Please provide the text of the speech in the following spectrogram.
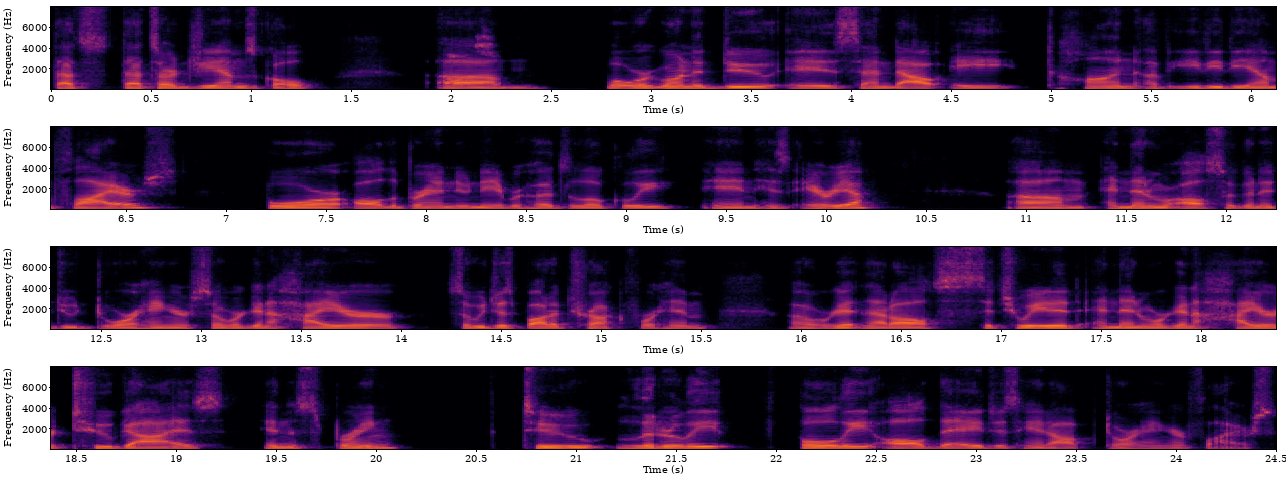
That's that's our GM's goal. Awesome. Um, what we're going to do is send out a ton of EDDM flyers for all the brand new neighborhoods locally in his area. Um, and then we're also going to do door hangers. So we're going to hire, so we just bought a truck for him. Uh, we're getting that all situated. And then we're going to hire two guys in the spring to literally fully all day just hand out door hanger flyers.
